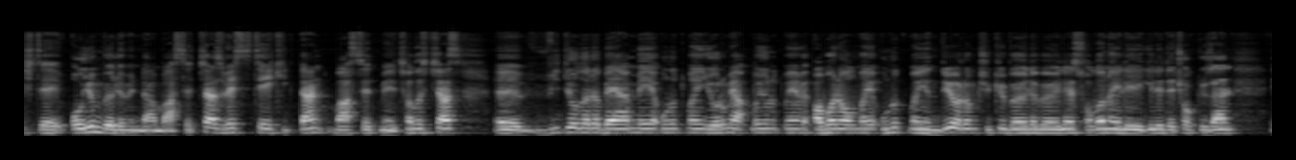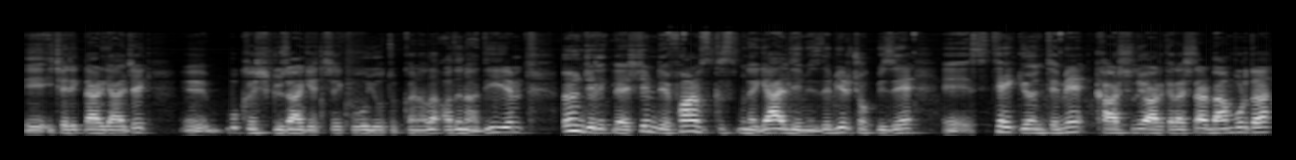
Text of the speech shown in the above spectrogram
işte oyun bölümünden bahsedeceğiz ve staking'den bahsetmeye çalışacağız. Ee, videoları beğenmeyi unutmayın, yorum yapmayı unutmayın ve abone olmayı unutmayın diyorum. Çünkü böyle böyle Solana ile ilgili de çok güzel e, içerikler gelecek. E, bu kış güzel geçecek bu YouTube kanalı adına diyeyim. Öncelikle şimdi Farms kısmına geldiğimizde birçok bizi e, stake yöntemi karşılıyor arkadaşlar. Ben burada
